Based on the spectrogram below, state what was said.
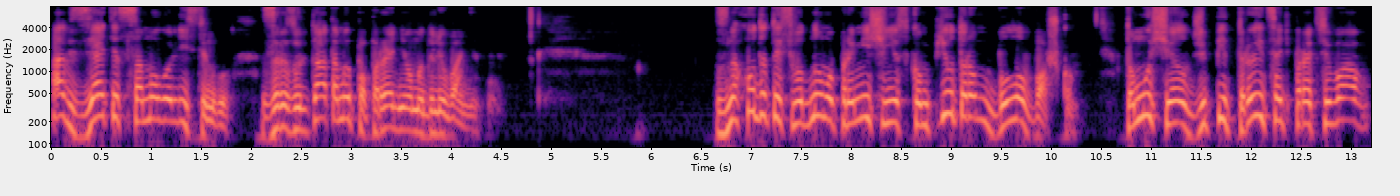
а взяті з самого лістінгу з результатами попереднього моделювання. Знаходитись в одному приміщенні з комп'ютером було важко тому що LGP-30 працював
